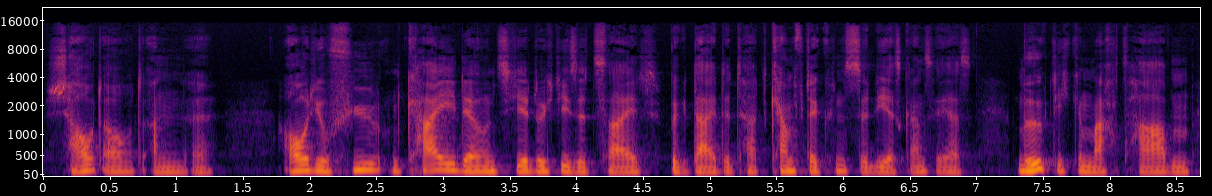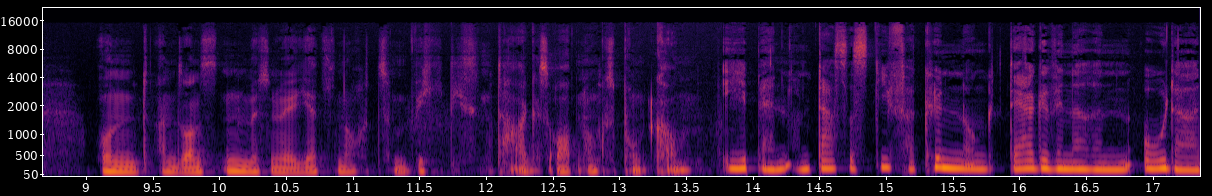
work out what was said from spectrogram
Shoutout an äh, Audiophil und Kai, der uns hier durch diese Zeit begleitet hat. Kampf der Künste, die das Ganze erst möglich gemacht haben. Und ansonsten müssen wir jetzt noch zum wichtigsten Tagesordnungspunkt kommen. Eben, und das ist die Verkündung der Gewinnerin oder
